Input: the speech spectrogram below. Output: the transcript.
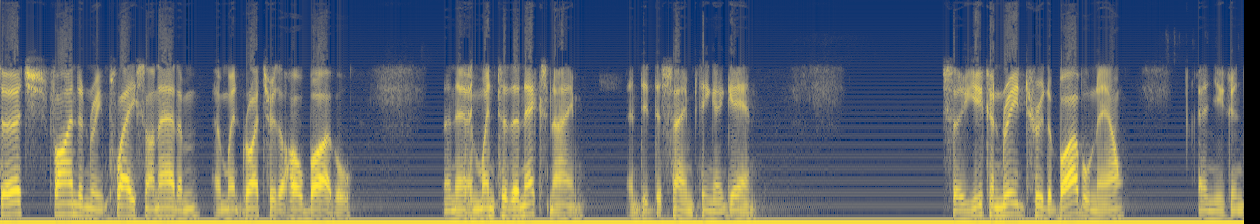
search, find and replace on Adam, and went right through the whole Bible, and then went to the next name, and did the same thing again. So you can read through the Bible now and you can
